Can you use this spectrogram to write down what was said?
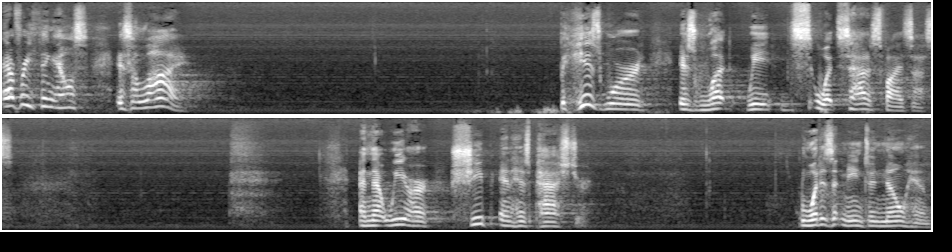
Everything else is a lie. But his word is what we what satisfies us. and that we are sheep in his pasture. What does it mean to know him?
